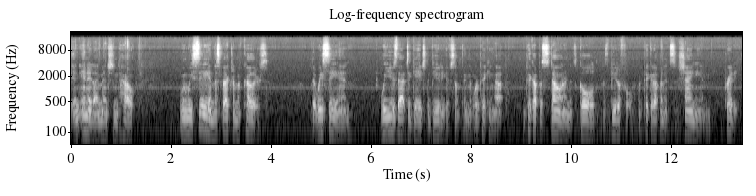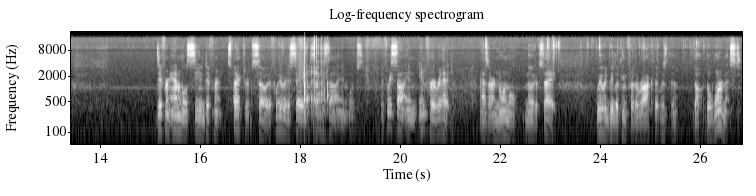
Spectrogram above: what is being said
in, in it I mentioned how when we see in the spectrum of colors that we see in, we use that to gauge the beauty of something that we're picking up. We pick up a stone and it's gold, it's beautiful. We pick it up and it's shiny and pretty. Different animals see in different spectrums. So if we were to say, say we saw in, whoops, if we saw in infrared as our normal mode of sight, we would be looking for the rock that was the, the, the warmest.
